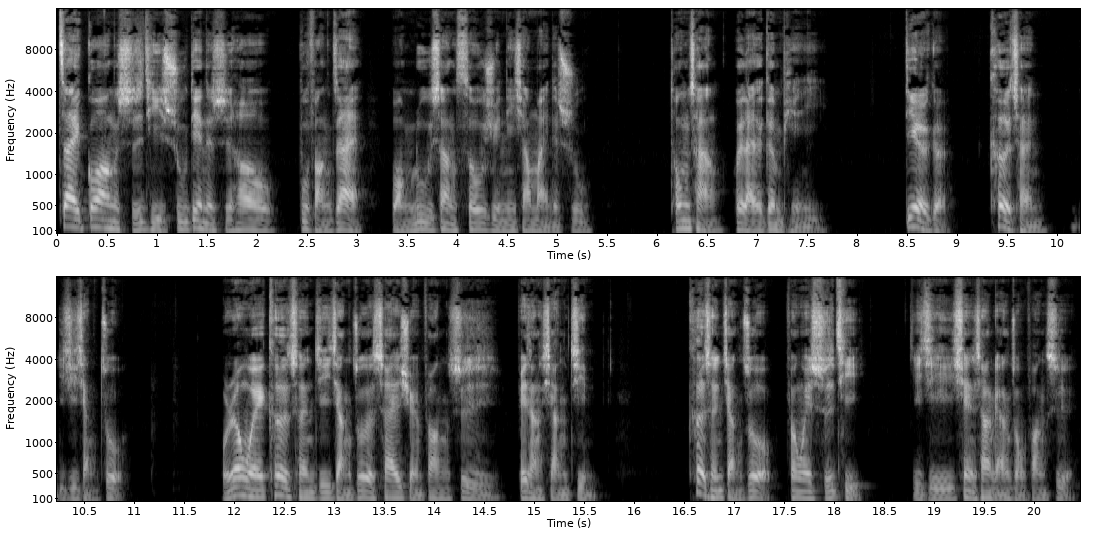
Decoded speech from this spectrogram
在逛实体书店的时候，不妨在网络上搜寻你想买的书，通常会来得更便宜。第二个，课程以及讲座，我认为课程及讲座的筛选方式非常相近。课程讲座分为实体。以及线上两种方式。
